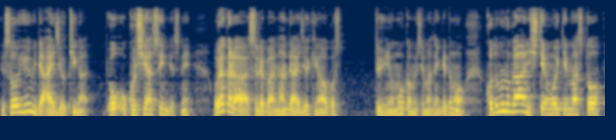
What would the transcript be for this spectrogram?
でそういう意味で愛情飢餓を起こしやすいんですね。親からすればなんで愛情飢餓を起こすというふうに思うかもしれませんけども、子供の側に視点を置いてみますと、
